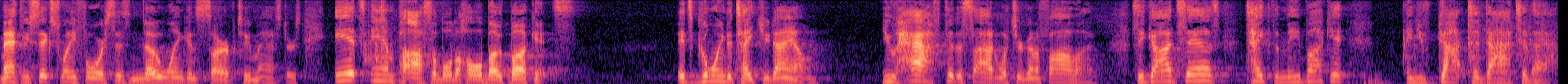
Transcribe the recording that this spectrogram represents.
Matthew 6 24 says, No one can serve two masters. It's impossible to hold both buckets. It's going to take you down. You have to decide what you're going to follow. See, God says, take the me bucket, and you've got to die to that.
